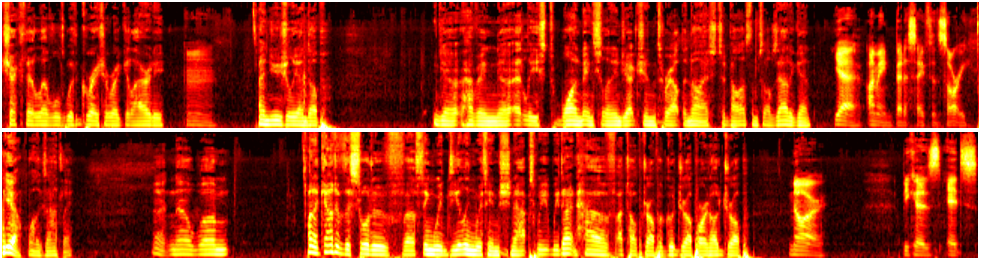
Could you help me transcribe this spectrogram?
check their levels with greater regularity, Mm. and usually end up, you know, having uh, at least one insulin injection throughout the night to balance themselves out again. Yeah, I mean, better safe than sorry. Yeah, well, exactly. Right, now, um, on account of this sort of uh, thing we're dealing with in schnapps, we, we don't have a top drop, a good drop, or an odd drop. No, because it's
